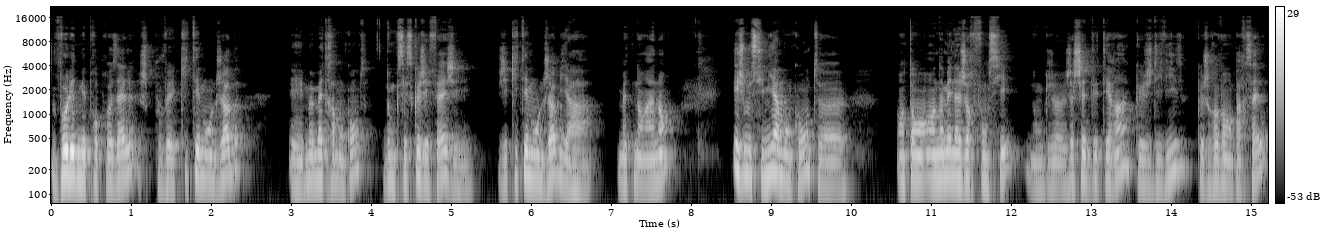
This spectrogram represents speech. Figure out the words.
voler de mes propres ailes, je pouvais quitter mon job et me mettre à mon compte. Donc c'est ce que j'ai fait. J'ai quitté mon job il y a maintenant un an et je me suis mis à mon compte euh, en, tant, en aménageur foncier. Donc j'achète des terrains que je divise, que je revends en parcelles.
